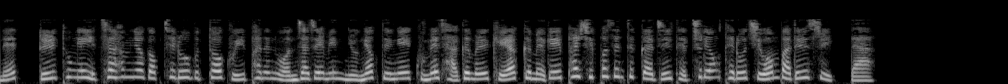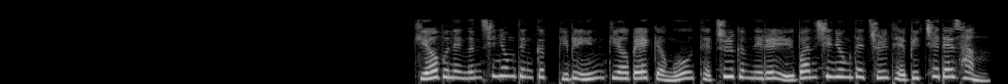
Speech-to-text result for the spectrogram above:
넷을 통해 2차 협력업체로부터 구입하는 원자재 및 용역 등의 구매 자금을 계약 금액의 80%까지 대출 형태로 지원받을 수 있다. 기업은행은 신용등급 비비인 기업의 경우 대출금리를 일반 신용대출 대비 최대 3.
